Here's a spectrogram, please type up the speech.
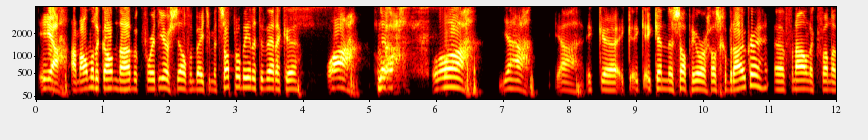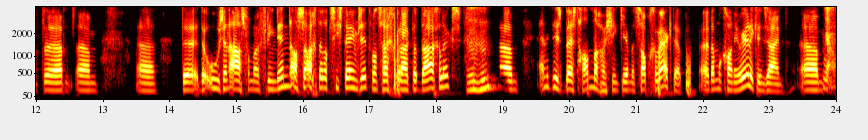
Ja, aan de andere kant, nou heb ik voor het eerst zelf een beetje met SAP proberen te werken. Wow, ja, ja. Ik, uh, ik, ik, ik ken de SAP heel erg als gebruiker. Uh, voornamelijk van het, uh, um, de, de oes en a's van mijn vriendin als ze achter dat systeem zit, want zij gebruikt dat dagelijks. Mm -hmm. um, en het is best handig als je een keer met SAP gewerkt hebt. Daar moet ik gewoon heel eerlijk in zijn. Um, ja.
